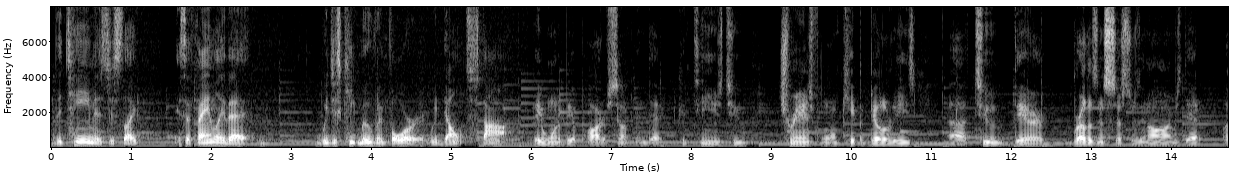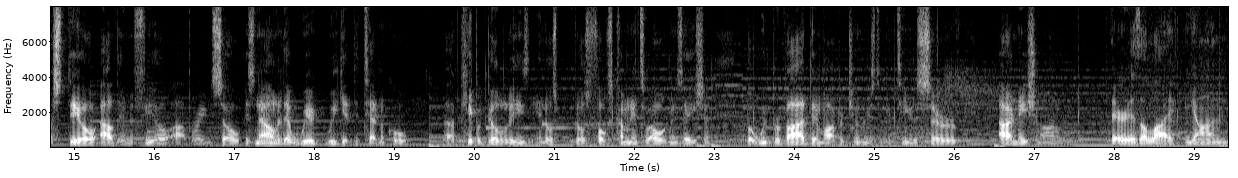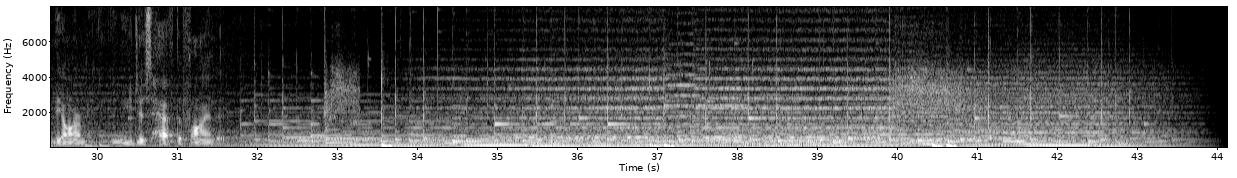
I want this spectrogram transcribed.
The team is just like, it's a family that we just keep moving forward. We don't stop. They want to be a part of something that continues to transform capabilities uh, to their brothers and sisters in arms that are still out there in the field operating. So it's not only that we we get the technical uh, capabilities and those, those folks coming into our organization, but we provide them opportunities to continue to serve our nation honorably. There is a life beyond the Army, and you just have to find it.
